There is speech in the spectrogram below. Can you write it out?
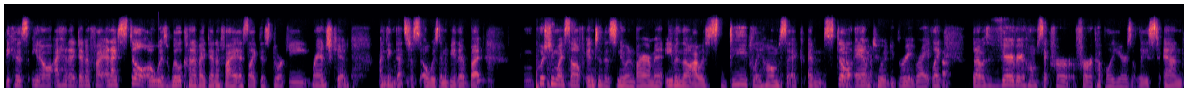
because you know i had identified and i still always will kind of identify as like this dorky ranch kid. I mm-hmm. think that's just always going to be there. But pushing myself into this new environment even though i was deeply homesick and still yeah. am to a degree right like yeah. but i was very very homesick for for a couple of years at least and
